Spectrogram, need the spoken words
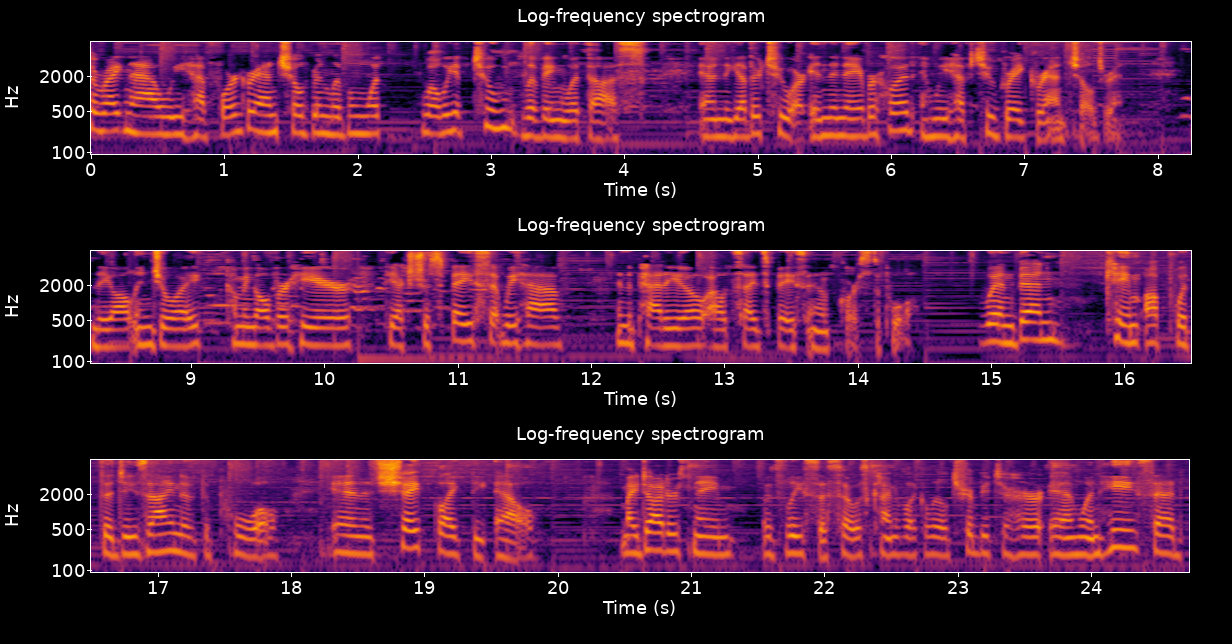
So right now we have four grandchildren living with, well, we have two living with us, and the other two are in the neighborhood, and we have two great grandchildren. They all enjoy coming over here, the extra space that we have in the patio, outside space, and of course the pool. When Ben came up with the design of the pool, and it's shaped like the L, my daughter's name was Lisa, so it was kind of like a little tribute to her. And when he said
